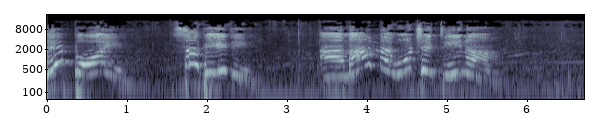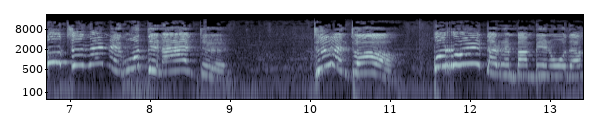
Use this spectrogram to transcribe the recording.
E poi, sapete, a mamma è concettina! Non se ne continente! Diventa porroetta bambinuta!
